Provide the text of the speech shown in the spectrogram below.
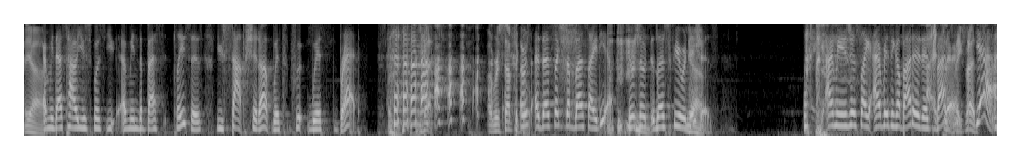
Yeah I mean, that's how you're supposed to. You, I mean, the best places you sop shit up with with bread. yes. A receptacle. Or- uh, That's like the best idea. There's no, there's fewer Yeah. dishes. Like, I mean, it's just like everything about it is it better. just makes sense. Yeah,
